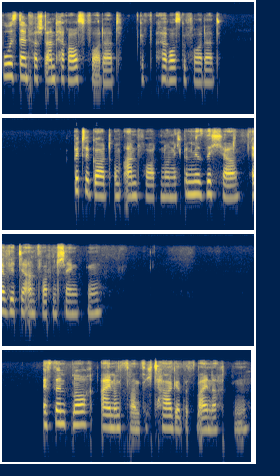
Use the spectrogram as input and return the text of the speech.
Wo ist dein Verstand herausfordert, herausgefordert? Bitte Gott um Antworten und ich bin mir sicher, er wird dir Antworten schenken. Es sind noch 21 Tage bis Weihnachten.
